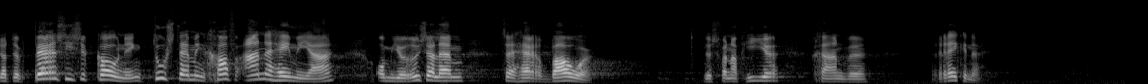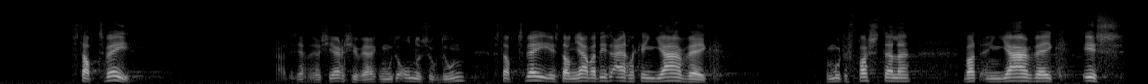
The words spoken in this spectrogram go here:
dat de Perzische koning toestemming gaf aan Nehemia om Jeruzalem te herbouwen. Dus vanaf hier gaan we rekenen. Stap 2. Nou, het is echt recherchewerk, we moeten onderzoek doen. Stap 2 is dan, ja, wat is eigenlijk een jaarweek? We moeten vaststellen wat een jaarweek is.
